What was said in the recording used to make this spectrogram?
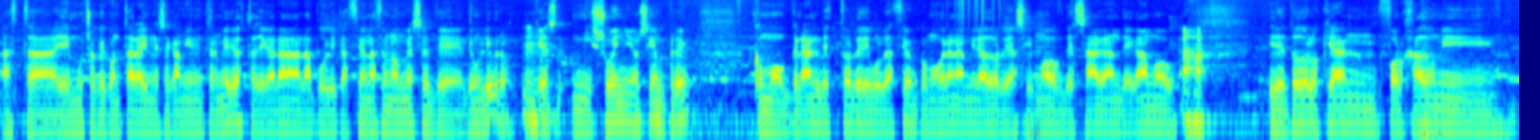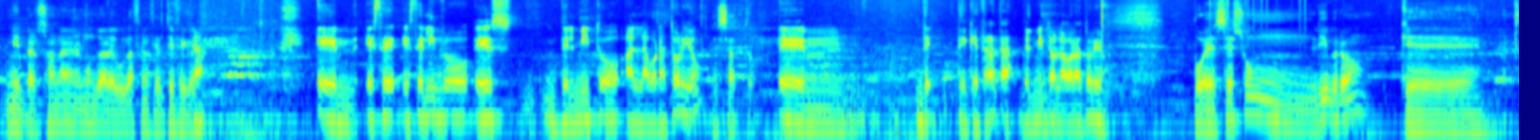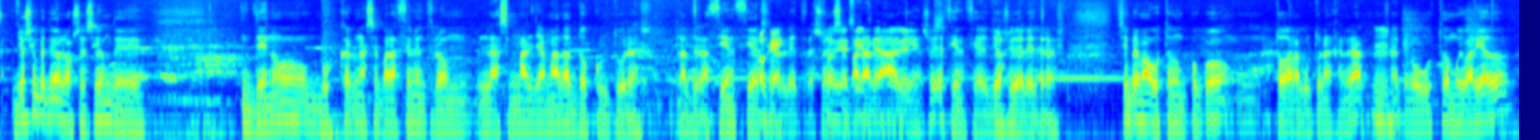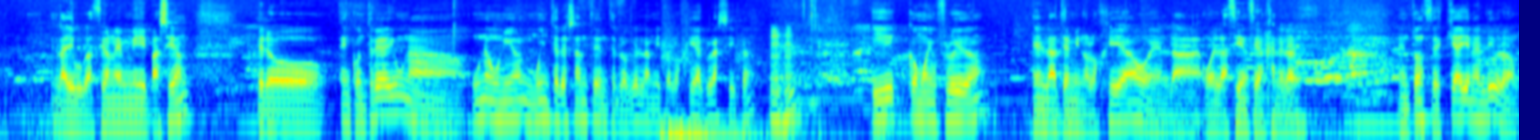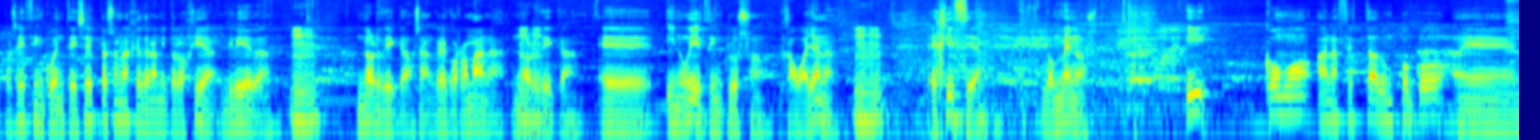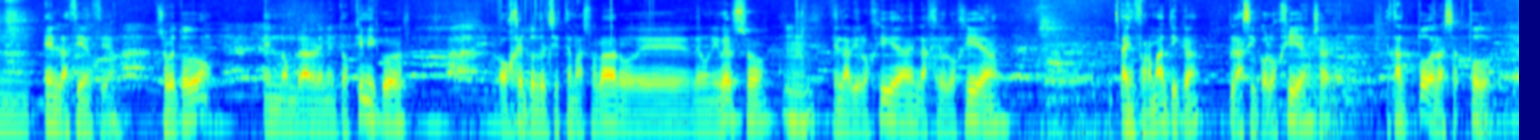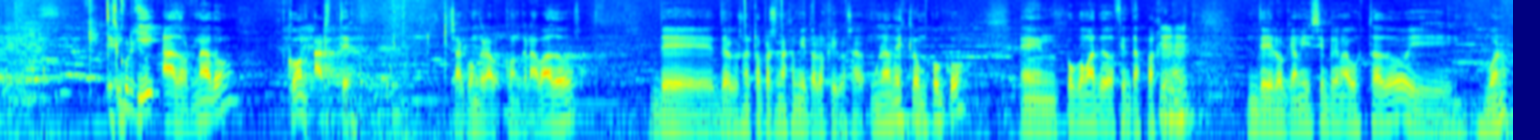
Hasta y hay mucho que contar ahí en ese camino intermedio hasta llegar a la publicación hace unos meses de, de un libro, que es mi sueño siempre como gran lector de divulgación, como gran admirador de Asimov, de Sagan, de Gamow Ajá. y de todos los que han forjado mi, mi persona en el mundo de la divulgación científica. Eh, este, este libro es del mito al laboratorio. Exacto. Eh, de, de qué trata? Del mito al laboratorio. Pues es un libro que yo siempre he tenido la obsesión de, de no buscar una separación entre lo- las mal llamadas dos culturas, las de las ciencias Ok, y las letras. De soy de separar ciencias, a soy de alguien. letras. Soy de ciencias, yo soy de letras. Siempre me ha gustado un poco toda la cultura en general. O sea, tengo gustos muy variados, la divulgación es mi pasión, pero encontré ahí una, una unión muy interesante entre lo que es la mitología clásica y cómo ha influido en la terminología o en la, o en la ciencia en general. Entonces, ¿qué hay en el libro? Pues hay 56 personajes de la mitología griega, nórdica, o sea, greco-romana, nórdica, eh, inuit incluso, hawaiana, egipcia, los menos, y cómo han afectado un poco en, en la ciencia, sobre todo en nombrar elementos químicos, objetos del sistema solar o de- del universo, en la biología, en la geología, la informática, la psicología, o sea, está todas las, todo. Es Y- curioso. Y adornado con arte, o sea, con, gra- con grabados de, de lo que son estos personajes mitológicos. O sea, una mezcla un poco, en poco más de 200 páginas, de lo que a mí siempre me ha gustado y bueno,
